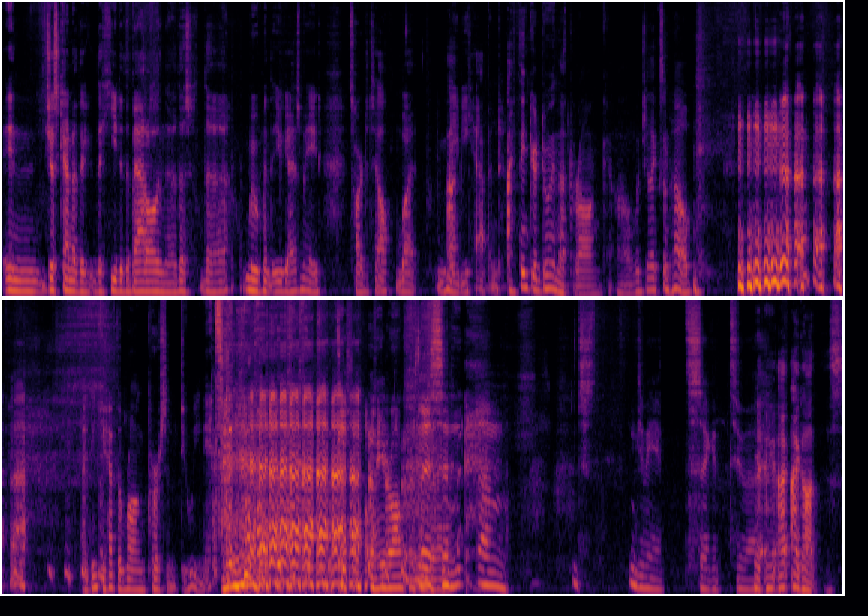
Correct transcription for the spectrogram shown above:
in just kind of the, the heat of the battle and the, the the movement that you guys made. It's hard to tell what maybe happened. I think you're doing that wrong. Uh, would you like some help? I think you have the wrong person doing it. Definitely wrong person. doing it. Listen, um, just give me a second to. Uh, Yeah, I, I got this.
